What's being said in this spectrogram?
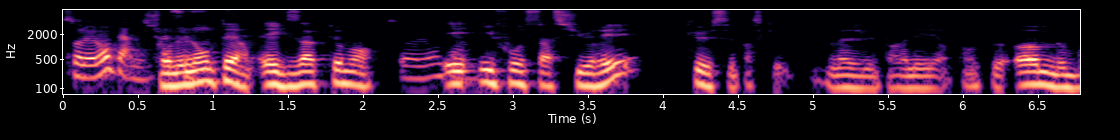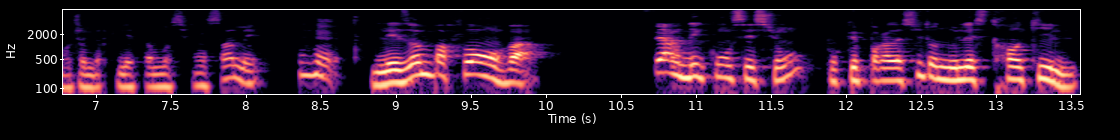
Sur le long terme. sur le long terme? Exactement. Sur le long Et il faut s'assurer que c'est parce que là, je vais parler en tant qu'homme, bon, j'aime bien que les femmes aussi font ça, mais Mhm. les hommes, parfois, on va faire des concessions pour que par la suite, on nous laisse tranquille.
